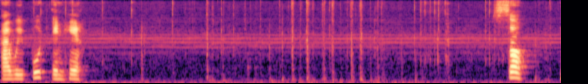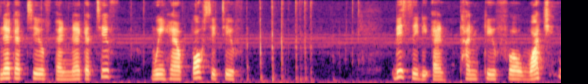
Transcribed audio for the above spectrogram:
I will put in here. So negative and negative, we have positive this is the end. Thank you for watching.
